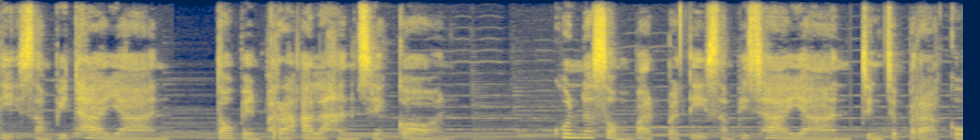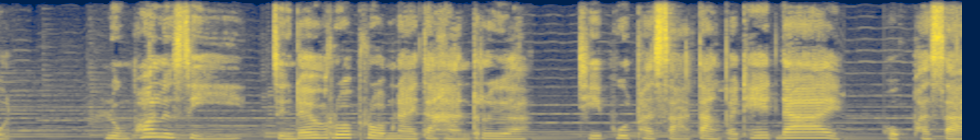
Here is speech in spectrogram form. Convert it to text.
ฏิสัมพิทายานต้องเป็นพระอรหันต์เสียก่อน คุณสมบัติปฏิสัมพิชายานจึงจะปรากฏ หลวงพ่อฤาษีจึงได้รวบรวมนายทหารเรือที่พูดภาษาต่างประเทศได้ 6 ภาษา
